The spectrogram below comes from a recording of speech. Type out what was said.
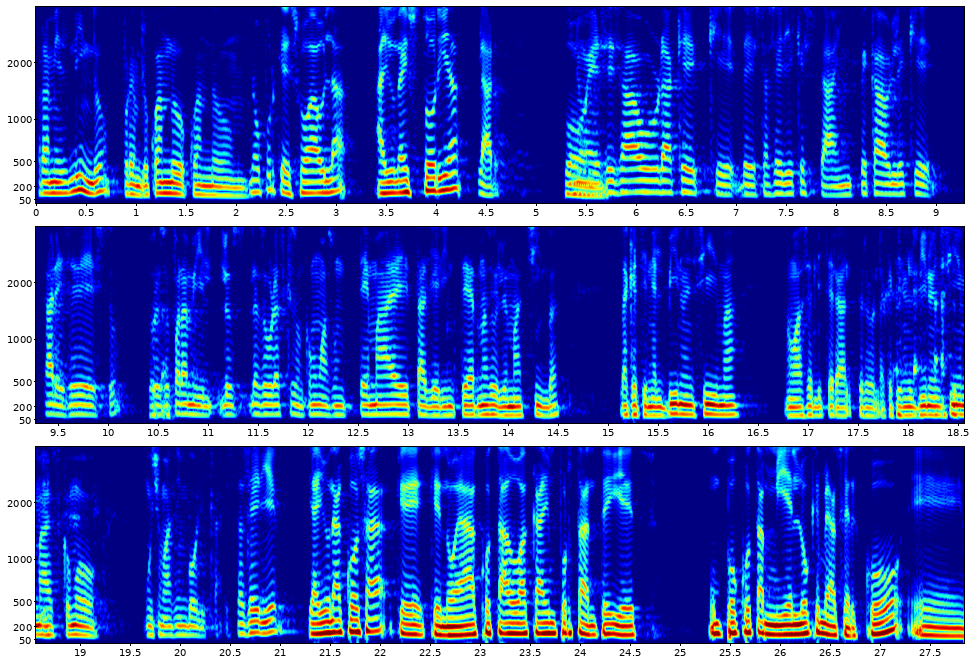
Para mí es lindo, por ejemplo, cuando... cuando no, porque eso habla, hay una historia. Claro. Con... No es esa obra que, que, de esta serie que está impecable, que carece de esto. Por eso para mí los, las obras que son como más un tema de taller interno se vuelven más chimbas la que tiene el vino encima, no va a ser literal, pero la que tiene el vino encima sí. es como mucho más simbólica. Esta serie... Y hay una cosa que, que, no he acotado acá importante y es un poco también lo que me acercó, eh,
